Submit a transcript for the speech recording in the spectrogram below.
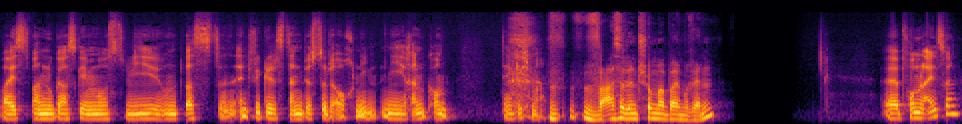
weißt, wann du Gas geben musst, wie und was entwickelst, dann wirst du da auch nie, nie rankommen, denke ich mal. Warst du denn schon mal beim Rennen? Äh, Formel 1 Rennen?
